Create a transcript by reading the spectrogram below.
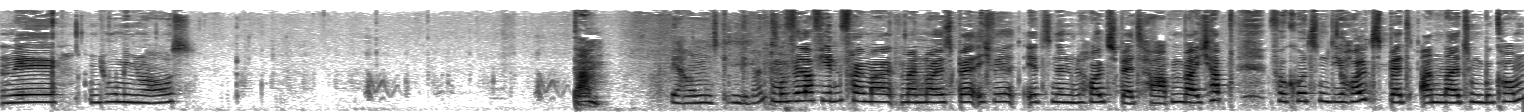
Nee, ich hole mich nur aus. Bam. Wir hauen uns gegen die Wand. Ich will auf jeden Fall mal mein neues Bett. Ich will jetzt ein Holzbett haben, weil ich habe vor kurzem die Holzbettanleitung bekommen.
